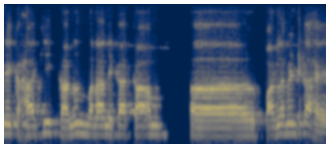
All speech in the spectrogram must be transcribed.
ने कहा कि कानून बनाने का काम पार्लियामेंट का है।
